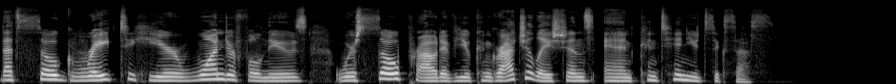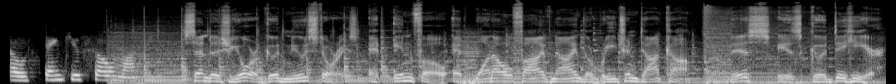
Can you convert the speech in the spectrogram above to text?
That's so great to hear. Wonderful news. We're so proud of you. Congratulations and continued success. Oh, thank you so much. Send us your good news stories at info at 1059theregion.com. This is good to hear.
